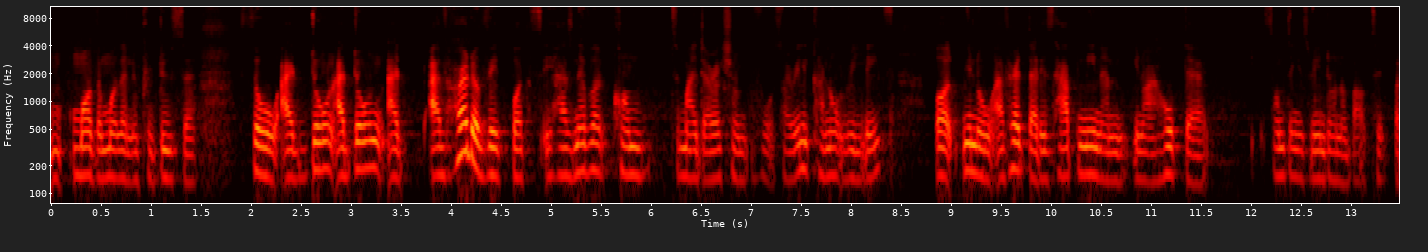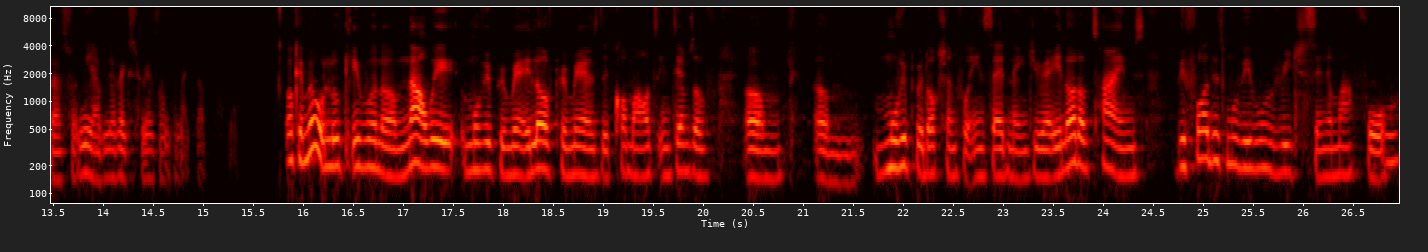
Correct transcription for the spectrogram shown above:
m- more than more than a producer. So I don't I don't I I've heard of it, but it has never come to my direction before. So I really cannot relate. But you know, I've heard that it's happening, and you know, I hope that something is being done about it. But as for me, I've never experienced something like that before. Okay, maybe we'll look even um, now we movie premiere, a lot of premieres they come out in terms of um, um, movie production for inside Nigeria. A lot of times before this movie even reach cinema for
